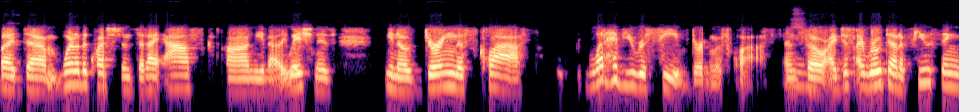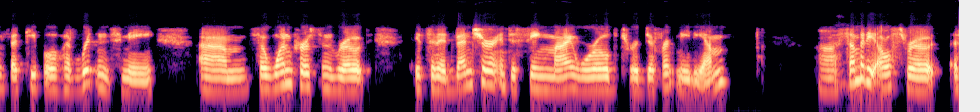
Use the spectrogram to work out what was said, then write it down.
But um, one of the questions that I ask on the evaluation is, you know, during this class, what have you received during this class? And so I just I wrote down a few things that people have written to me. Um, so one person wrote, "It's an adventure into seeing my world through a different medium." Uh, somebody else wrote, "A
